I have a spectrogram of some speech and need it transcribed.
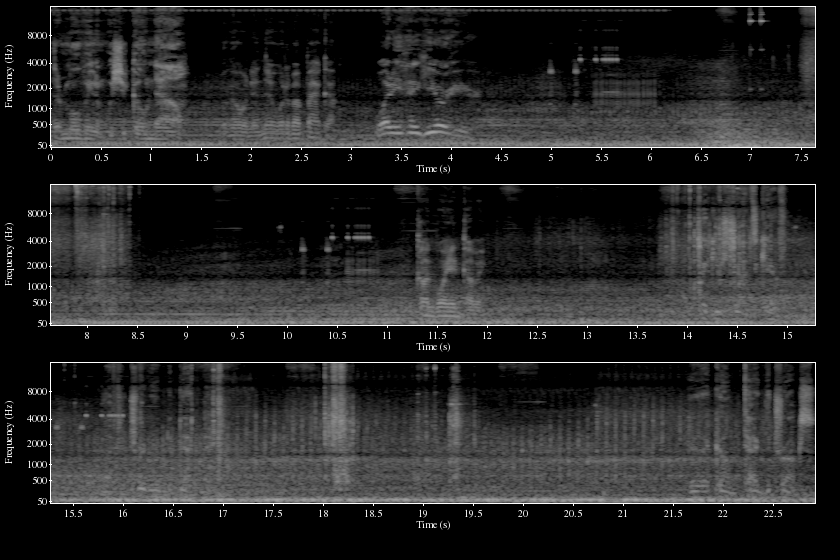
They're moving and we should go now. We're going in there. What about backup? Why do you think you're here? Convoy incoming. Pick your shots carefully. Have to trigger him to detonate. Here they come. Tag the trucks.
